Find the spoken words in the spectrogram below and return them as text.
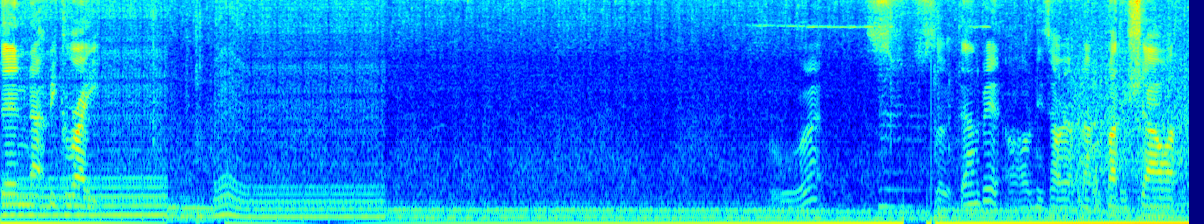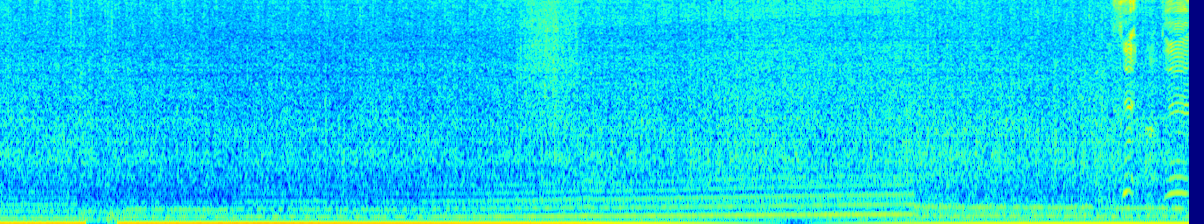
then that'd be great Alright. Slow it down a bit. Oh, I need to hurry up and have a bloody shower. That's it, up there.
